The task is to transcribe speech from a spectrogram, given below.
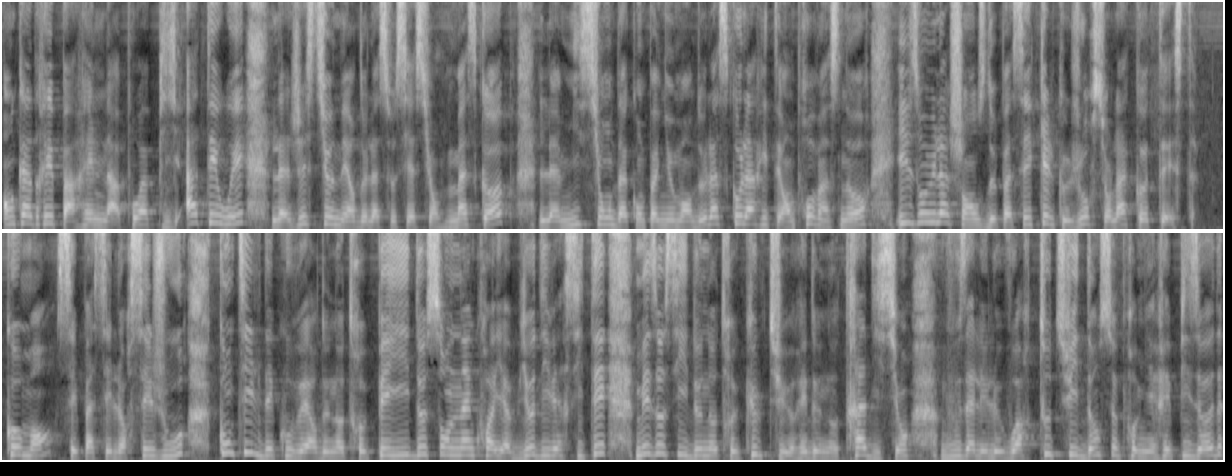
Encadrés par Elna Poapi Atewe, la gestionnaire de l'association Mascop, la mission d'accompagnement de la scolarité en province nord, ils ont eu la chance de passer quelques jours sur la côte Est. Comment s'est passé leur séjour? Qu'ont-ils découvert de notre pays, de son incroyable biodiversité, mais aussi de notre culture et de nos traditions? Vous allez le voir tout de suite dans ce premier épisode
